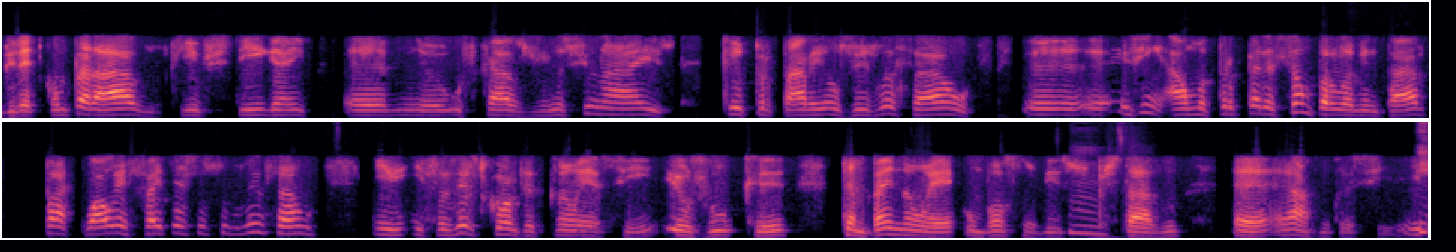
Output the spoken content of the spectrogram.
direito comparado, que investiguem os casos nacionais, que preparem a legislação. Enfim, há uma preparação parlamentar para a qual é feita esta subvenção. E, e fazer se conta de que não é assim, eu julgo que também não é um bom serviço hum. prestado à democracia. E,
